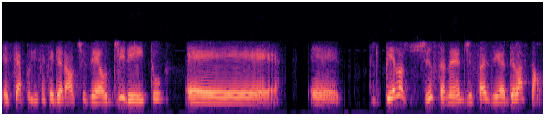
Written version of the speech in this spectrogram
eh, se a Polícia Federal tiver o direito é, é, pela justiça né, de fazer a delação.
